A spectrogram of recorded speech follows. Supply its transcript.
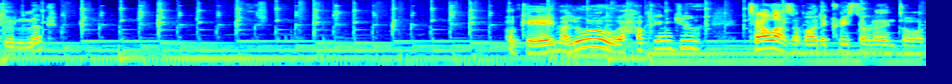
to look. Okay, Malu, how can you tell us about the Cristo Redentor?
